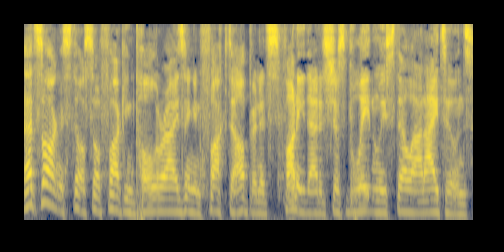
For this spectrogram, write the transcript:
that song is still so fucking polarizing and fucked up, and it's funny that it's just blatantly still on iTunes.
